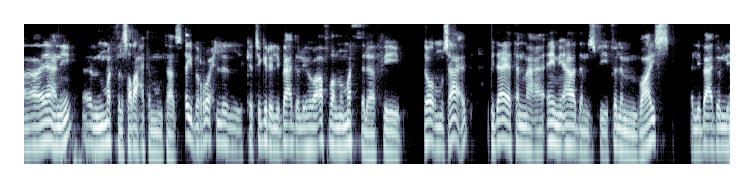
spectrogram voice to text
آه يعني الممثل صراحة ممتاز. طيب نروح لل category اللي بعده اللي هو أفضل ممثلة في دور مساعد بداية مع ايمي ادمز في فيلم Vice اللي بعده اللي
